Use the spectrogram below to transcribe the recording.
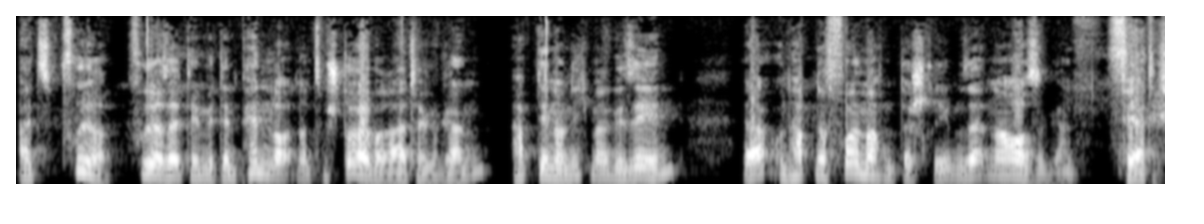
als früher. Früher seid ihr mit dem Pennleutner zum Steuerberater gegangen, habt den noch nicht mal gesehen ja, und habt eine Vollmacht unterschrieben, seid nach Hause gegangen. Fertig.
